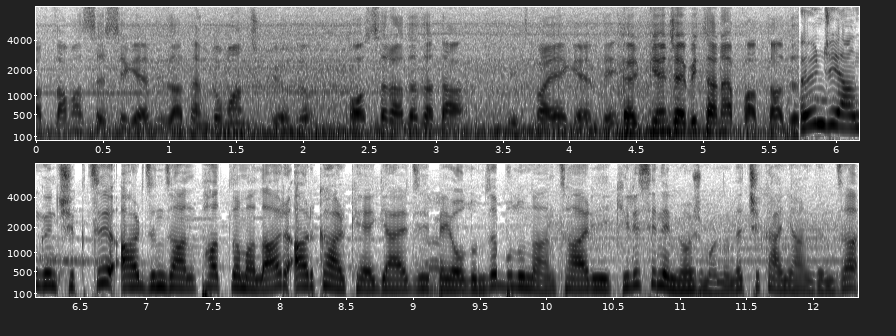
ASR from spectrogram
patlama sesi geldi. Zaten duman çıkıyordu. O sırada da da itfaiye geldi. Önce bir tane patladı. Önce yangın çıktı ardından patlamalar arka arkaya geldi. Beyoğlu'nda bulunan tarihi kilisenin lojmanında çıkan yangında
